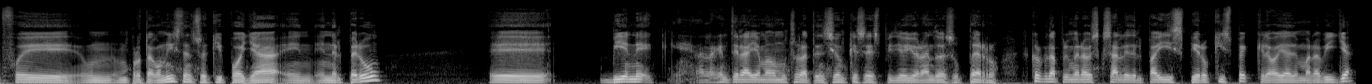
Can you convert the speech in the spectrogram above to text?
fue un, protagonista en su equipo allá en, en el Perú. Eh, viene, a la gente le ha llamado mucho la atención que se despidió llorando de su perro. Creo que la primera vez que sale del país Piero Quispe, que le vaya de maravilla,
